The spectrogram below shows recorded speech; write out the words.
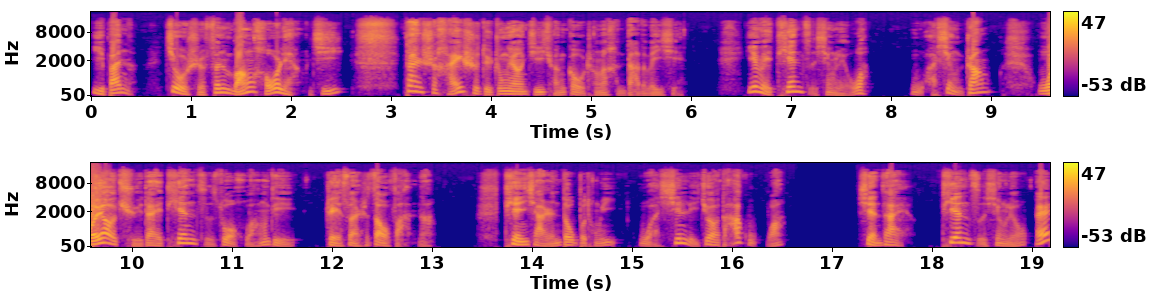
一般呢，就是分王侯两级，但是还是对中央集权构成了很大的威胁。因为天子姓刘啊，我姓张，我要取代天子做皇帝，这算是造反呢。天下人都不同意，我心里就要打鼓啊。现在呀，天子姓刘，哎，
